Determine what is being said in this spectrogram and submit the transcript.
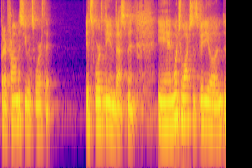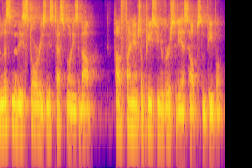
but I promise you it's worth it. It's worth the investment. And once you watch this video and, and listen to these stories and these testimonies about how Financial Peace University has helped some people.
